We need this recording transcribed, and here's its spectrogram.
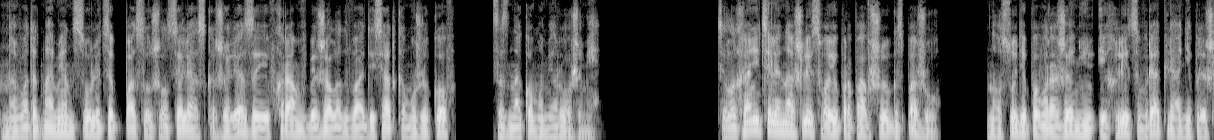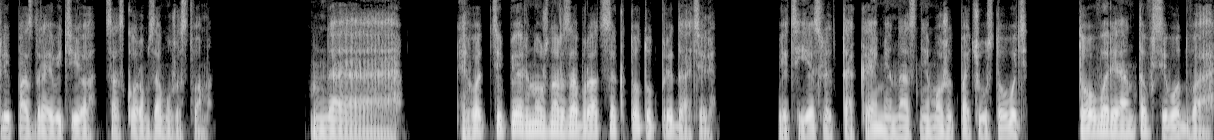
Но в этот момент с улицы послышался лязг железа, и в храм вбежало два десятка мужиков со знакомыми рожами. Телохранители нашли свою пропавшую госпожу, но, судя по выражению их лиц, вряд ли они пришли поздравить ее со скорым замужеством. Да. И вот теперь нужно разобраться, кто тут предатель. Ведь если Такэми нас не может почувствовать, то вариантов всего два.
